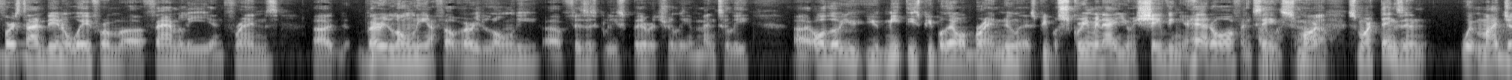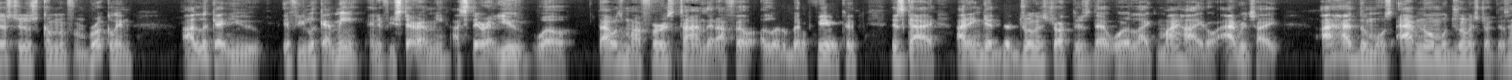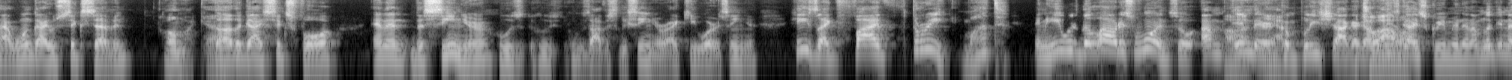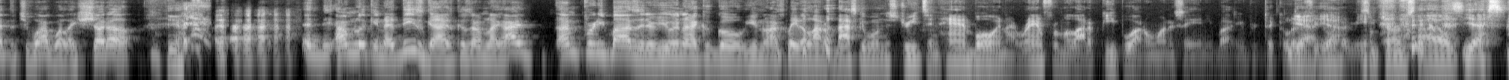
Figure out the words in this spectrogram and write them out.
first time being away from uh, family and friends. Uh, very lonely. I felt very lonely, uh, physically, spiritually, and mentally. Uh, although you you meet these people, they're all brand new. and There's people screaming at you and shaving your head off and saying my smart God. smart things. And with my gestures coming from Brooklyn, I look at you if you look at me, and if you stare at me, I stare at you. Well, that was my first time that I felt a little bit of fear because this guy, I didn't get the drill instructors that were like my height or average height. I had the most abnormal drill instructors. I had one guy who's six seven, Oh my god. the other guy six four, and then the senior, who's who's who's obviously senior, right? Keyword senior. He's like five three what? And he was the loudest one. So I'm Uh, in there in yeah. complete shock. I got all these guys screaming, and I'm looking at the Chihuahua like, "Shut up!" Yeah. And the, I'm looking at these guys because I'm like, I I'm pretty positive you and I could go. You know, I played a lot of basketball in the streets and handball, and I ran from a lot of people. I don't want to say anybody in particular. Yeah, if you know yeah. what I mean. Some turnstiles. yes.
